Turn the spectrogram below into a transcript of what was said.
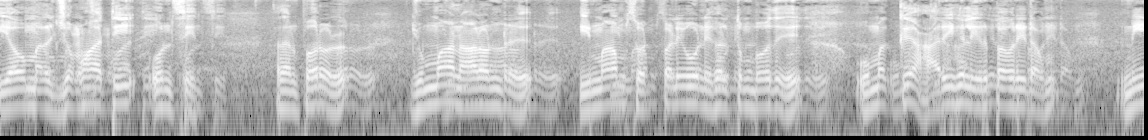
யோமல் ஜும்ஆத்தி உன்சித். அதன் பொருள் ஜும்மா நாளொன்று இமாம் சொற்பொழிவு நிகழ்த்தும் போது உமக்கு அருகில் இருப்பவரிடம் நீ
